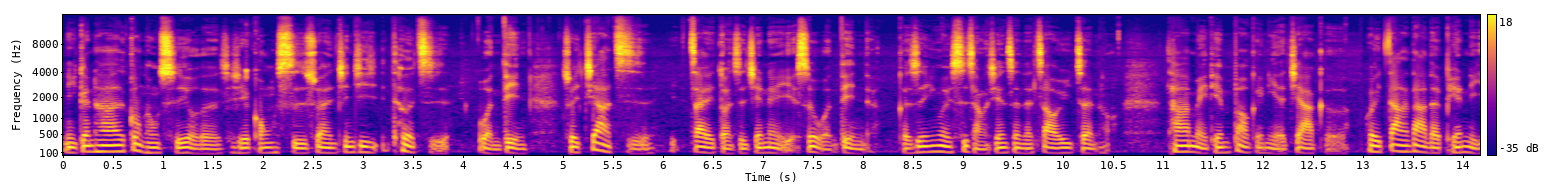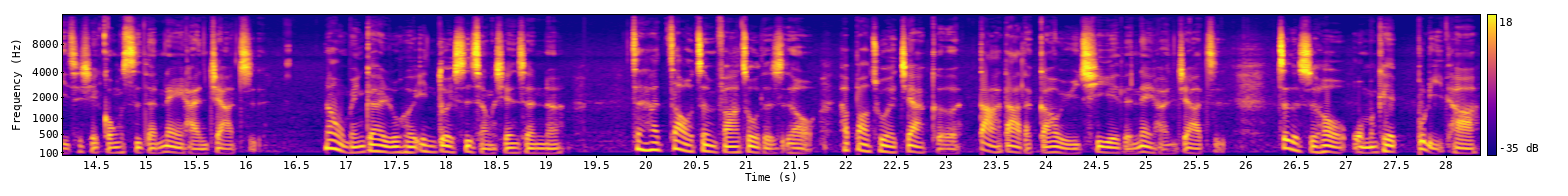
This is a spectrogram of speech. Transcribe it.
你跟他共同持有的这些公司，虽然经济特质稳定，所以价值在短时间内也是稳定的。可是因为市场先生的躁郁症哦，他每天报给你的价格会大大的偏离这些公司的内涵价值。那我们应该如何应对市场先生呢？在他躁症发作的时候，他报出的价格大大的高于企业的内涵价值。这个时候，我们可以不理他，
